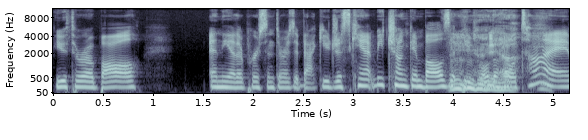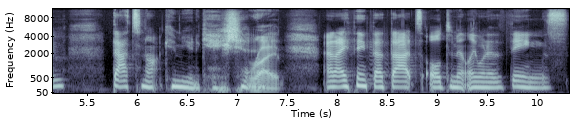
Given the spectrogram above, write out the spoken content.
You throw a ball, and the other person throws it back. You just can't be chunking balls at people the Yeah. whole time. That's not communication, Right. And I think that that's ultimately one of the things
